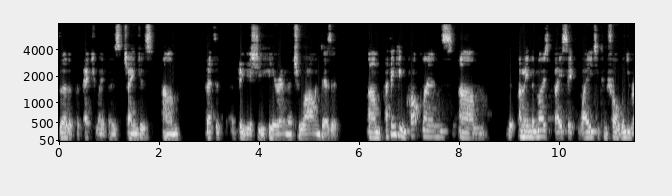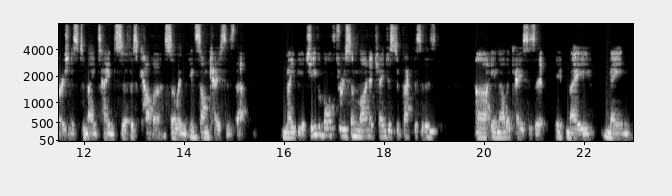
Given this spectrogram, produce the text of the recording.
further perpetuate those changes. Um, that's a, a, big issue here in the Chihuahuan Desert. Um, I think in croplands, um, I mean, the most basic way to control wind erosion is to maintain surface cover. So in, in some cases that may be achievable through some minor changes to practices. Uh, in other cases, it, it may mean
